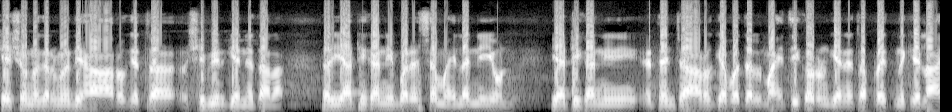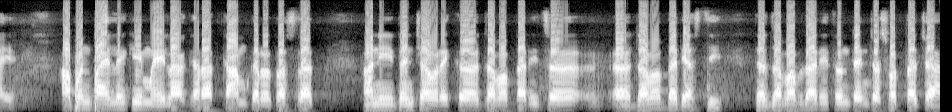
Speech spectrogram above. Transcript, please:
केशवनगरमध्ये हा आरोग्याचा शिबिर घेण्यात आला. तर या ठिकाणी बऱ्याचशा महिलांनी येऊन या ठिकाणी त्यांच्या आरोग्याबद्दल माहिती करून घेण्याचा प्रयत्न केला आहे. आपण पाहिलं की महिला घरात काम करत असतात आणि त्यांच्यावर एक जबाबदारीचं जबाबदारी असती. त्या जबाबदारीतून त्यांच्या स्वतःच्या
